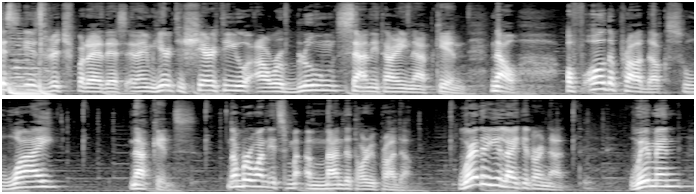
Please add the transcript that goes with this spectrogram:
This is Rich Paredes and I'm here to share to you our Bloom sanitary napkin. Now, of all the products, why napkins? Number one, it's a mandatory product. Whether you like it or not, women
